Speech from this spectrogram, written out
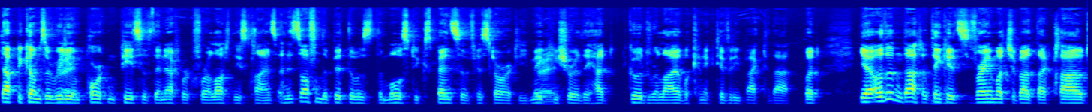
that becomes a really right. important piece of the network for a lot of these clients. And it's often the bit that was the most expensive historically, making sure they had good, reliable connectivity back to that. But yeah, other than that, I think it's very much about that cloud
